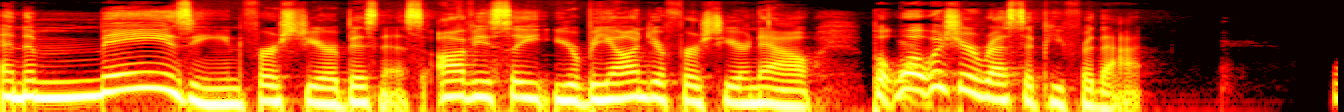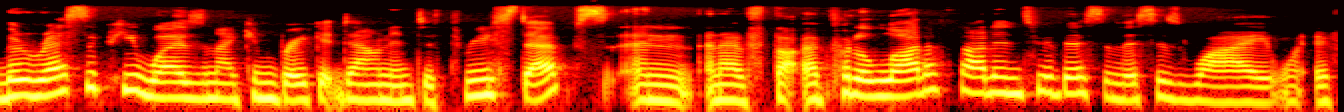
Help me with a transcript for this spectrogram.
an amazing first year of business? Obviously, you're beyond your first year now, but what was your recipe for that? The recipe was, and I can break it down into three steps, and and I've thought I've put a lot of thought into this, and this is why if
